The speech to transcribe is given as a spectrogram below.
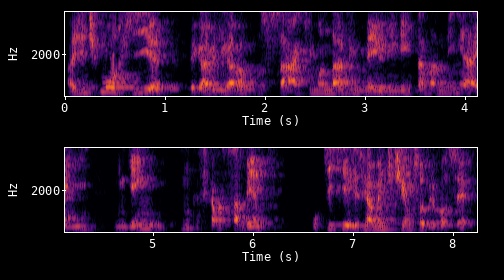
a gente morria, pegava e ligava para o saque, mandava e-mail, ninguém estava nem aí, ninguém nunca ficava sabendo o que, que eles realmente tinham sobre você.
